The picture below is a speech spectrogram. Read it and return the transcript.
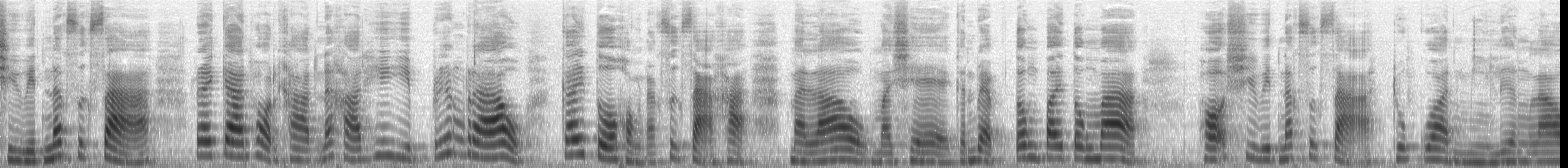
ชีวิตนักศึกษา รายการพอดคาสต์นะคะ ที่หยิบเรื่องราวใกล้ตัวของนักศึกษาค่ะ มาเล่ามาแชร์กันแบบตรงไปตรงมา เพราะชีวิตนักศึกษาทุกวันมีเรื่องเล่า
